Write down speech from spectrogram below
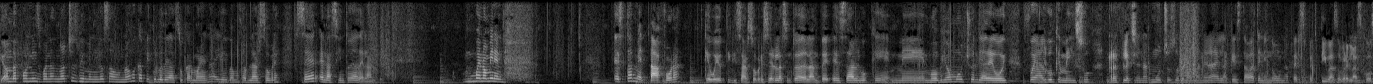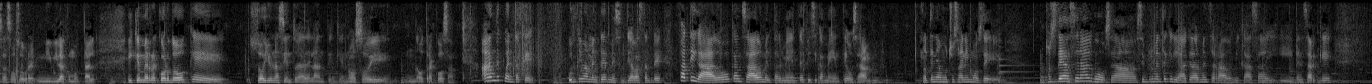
¿Qué onda, ponis? Buenas noches, bienvenidos a un nuevo capítulo de Azúcar Morena y hoy vamos a hablar sobre ser el asiento de adelante. Bueno, miren, esta metáfora que voy a utilizar sobre ser el asiento de adelante es algo que me movió mucho el día de hoy. Fue algo que me hizo reflexionar mucho sobre la manera en la que estaba teniendo una perspectiva sobre las cosas o sobre mi vida como tal. Y que me recordó que soy un asiento de adelante, que no soy otra cosa. Hagan de cuenta que últimamente me sentía bastante fatigado, cansado mentalmente, físicamente, o sea, no tenía muchos ánimos de, pues, de hacer algo, o sea, simplemente quería quedarme encerrado en mi casa y, pensar que,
